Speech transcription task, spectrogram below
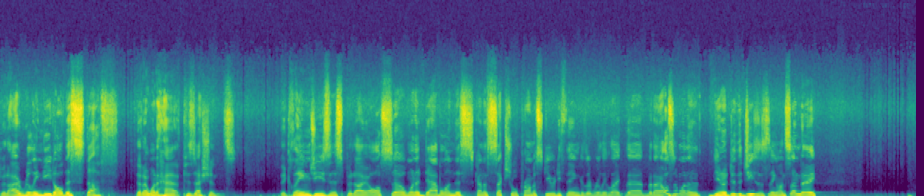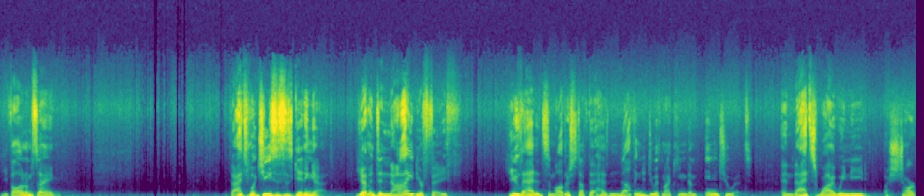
but I really need all this stuff that I want to have, possessions. They claim Jesus, but I also want to dabble in this kind of sexual promiscuity thing because I really like that, but I also want to, you know, do the Jesus thing on Sunday. You follow what I'm saying? That's what Jesus is getting at. You haven't denied your faith. You've added some other stuff that has nothing to do with my kingdom into it. And that's why we need a sharp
